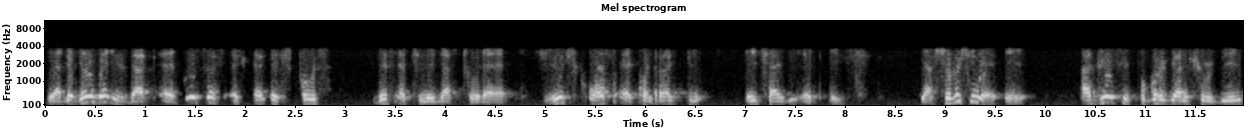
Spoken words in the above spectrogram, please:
Yeah, the danger is that uh, process ex- expose these uh, teenagers to the risk of uh, contracting HIV and AIDS. Yeah, solution uh, aggressive program should be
